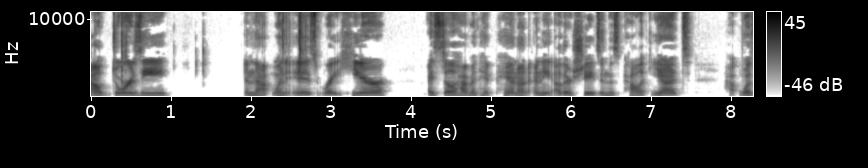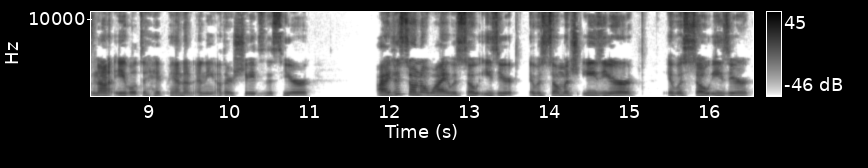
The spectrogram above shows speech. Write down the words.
Outdoorsy. And that one is right here. I still haven't hit pan on any other shades in this palette yet. Was not able to hit pan on any other shades this year. I just don't know why it was so easier. It was so much easier. It was so easier.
